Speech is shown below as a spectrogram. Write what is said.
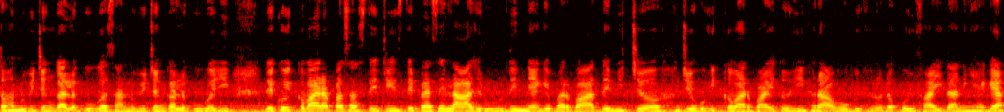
ਤੁਹਾਨੂੰ ਵੀ ਚੰਗਾ ਲੱਗੂਗਾ ਸਾਨੂੰ ਵੀ ਚੰਗਾ ਲੱਗੂਗਾ ਜੀ। ਦੇਖੋ ਇੱਕ ਵਾਰ ਆਪਾਂ ਸਸਤੀ ਚੀਜ਼ ਤੇ ਪੈਸੇ ਲਾ ਜ਼ਰੂਰ ਦਿੰਨੇ ਆਂਗੇ ਪਰ ਬਾਅਦ ਦੇ ਵਿੱਚ ਜੇ ਉਹ ਇੱਕ ਵਾਰ ਪਾਈ ਤੋਂ ਹੀ ਖਰਾਬ ਹੋ ਗਈ ਫਿਰ ਉਹਦਾ ਕੋਈ ਫਾਇਦਾ ਨਹੀਂ ਹੈਗਾ।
